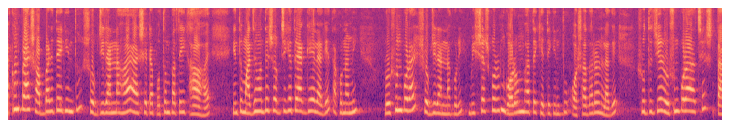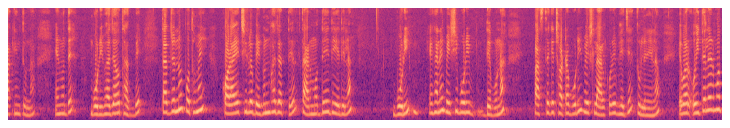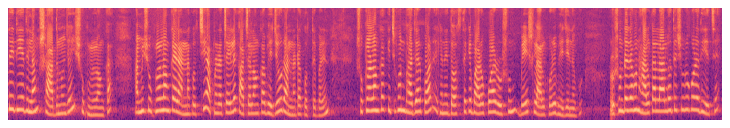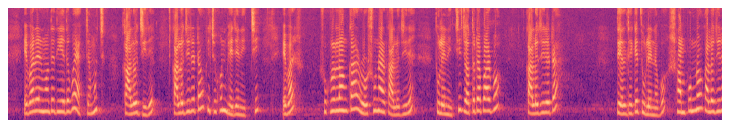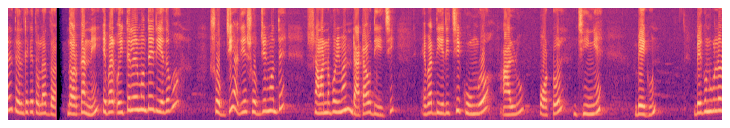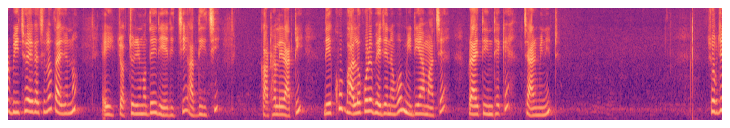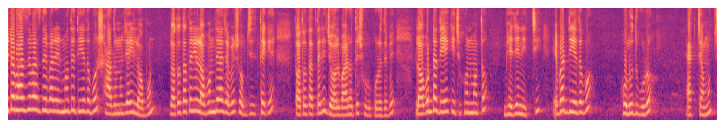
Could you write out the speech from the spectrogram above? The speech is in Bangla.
এখন প্রায় সব বাড়িতেই কিন্তু সবজি রান্না হয় আর সেটা প্রথম পাতেই খাওয়া হয়। কিন্তু মাঝে মধ্যে সবজি খেতে একঘেয়ে লাগে, তখন আমি রসুন পোড়ায় সবজি রান্না করি। বিশ্বাস করুন, গরম ভাতে খেতে কিন্তু অসাধারণ লাগে। শুধু যে রসুন পোড়া আছে তা কিন্তু না, এর মধ্যে বড়ি ভাজাও থাকবে। তার জন্য প্রথমেই কড়াইয়ে ছিল বেগুন ভাজার তেল, তার মধ্যেই দিয়ে দিলাম বড়ি। এখানে বেশি বড়ি দেব না পাঁচ থেকে ছটা বড়ি বেশ লাল করে ভেজে তুলে নিলাম। এবার ওই তেলের মধ্যেই দিয়ে দিলাম স্বাদ অনুযায়ী শুকনো লঙ্কা। আমি শুকনো লঙ্কায় রান্না করছি, আপনারা চাইলে কাঁচা লঙ্কা ভেজেও রান্নাটা করতে পারেন। শুকনো লঙ্কা কিছুক্ষণ ভাজার পর এখানে দশ থেকে বারো কোয়া রসুন বেশ লাল করে ভেজে নেব। রসুনটা যখন হালকা লাল হতে শুরু করে দিয়েছে, এবার এর মধ্যে দিয়ে দেবো এক চামচ কালো জিরে। কালো জিরেটাও কিছুক্ষণ ভেজে নিচ্ছি। এবার শুকনো লঙ্কা, রসুন আর কালো জিরে তুলে নিচ্ছি। যতটা পারব কালো জিরেটা তেল থেকে তুলে নেব। সম্পূর্ণ কালো জিরে তেল থেকে তোলার দর- দরকার নেই। এবার ওই তেলের মধ্যেই দিয়ে দেবো সবজি। আজকে সবজির মধ্যে সামান্য পরিমাণ ডাটাও দিয়েছি। এবার দিয়ে দিচ্ছি কুমড়ো, আলু, পটল, ঝিঙে, বেগুন। বেগুনগুলোর বীজ হয়ে গেছিল, তাই জন্য এই চচ্চড়ির মধ্যেই দিয়ে দিচ্ছি আর দিয়েছি কাঁঠালের আটি। দিয়ে খুব ভালো করে ভেজে নেব, মিডিয়াম আছে, প্রায় তিন থেকে চার মিনিট। সবজিটা ভাজতে ভাজতে এবার এর মধ্যে দিয়ে দেবো স্বাদ অনুযায়ী লবণ। যত তাড়াতাড়ি লবণ দেওয়া যাবে সবজি থেকে, তত তাড়াতাড়ি জল বার হতে শুরু করে দেবে। লবণটা দিয়ে কিছুক্ষণ মতো ভেজে নিচ্ছি। এবার দিয়ে দেবো হলুদ গুঁড়ো, এক চামচ।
